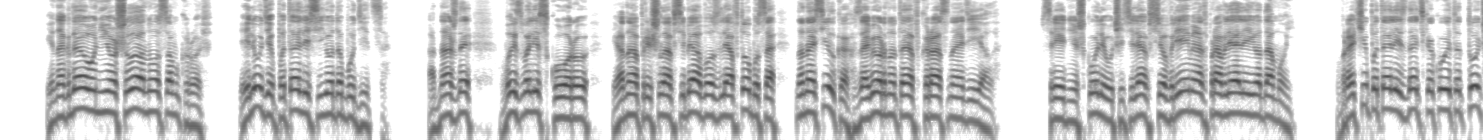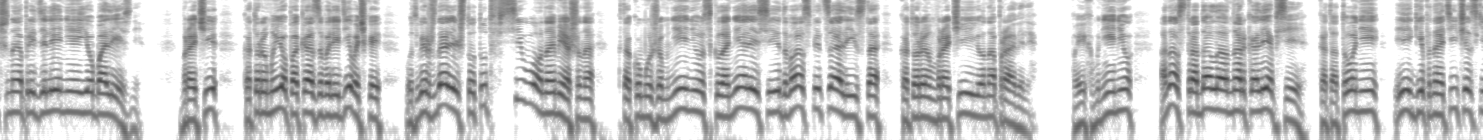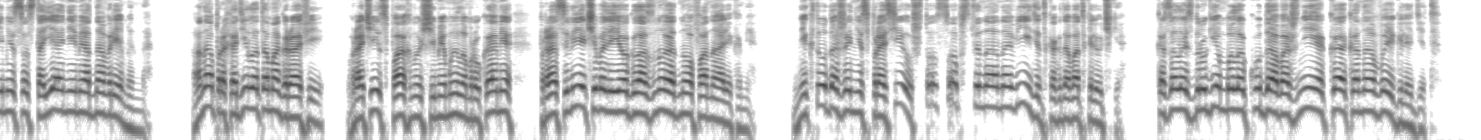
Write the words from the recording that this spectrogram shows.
Иногда у нее шла носом кровь, и люди пытались ее добудиться. Однажды вызвали скорую, и она пришла в себя возле автобуса на носилках, завернутая в красное одеяло. В средней школе учителя все время отправляли ее домой. Врачи пытались дать какое-то точное определение ее болезни. Врачи, которым ее показывали девочкой, утверждали, что тут всего намешано. К такому же мнению склонялись и два специалиста, которым врачи ее направили. По их мнению, она страдала нарколепсией, кататонией и гипнотическими состояниями одновременно. Она проходила томографии. Врачи с пахнущими мылом руками просвечивали ее глазное дно фонариками. Никто даже не спросил, что, собственно, она видит, когда в отключке. Казалось, другим было куда важнее, как она выглядит.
